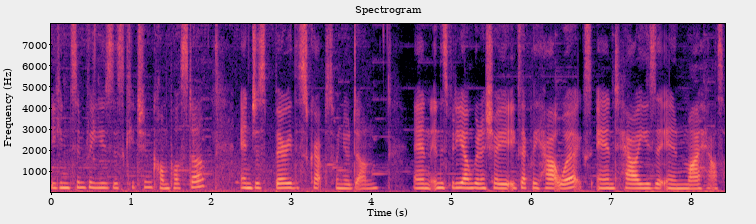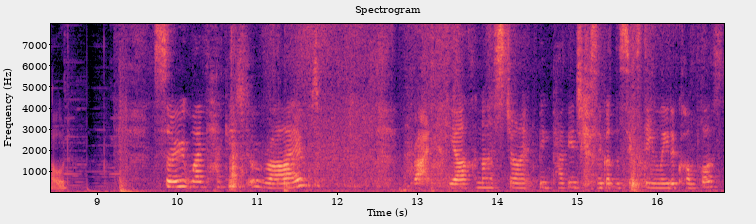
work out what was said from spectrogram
You can simply use this kitchen composter and just bury the scraps when you're done. And in this video I'm going to show you exactly how it works and how I use it in my household. So my package arrived right here, nice giant big package because I got the 16 litre compost.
